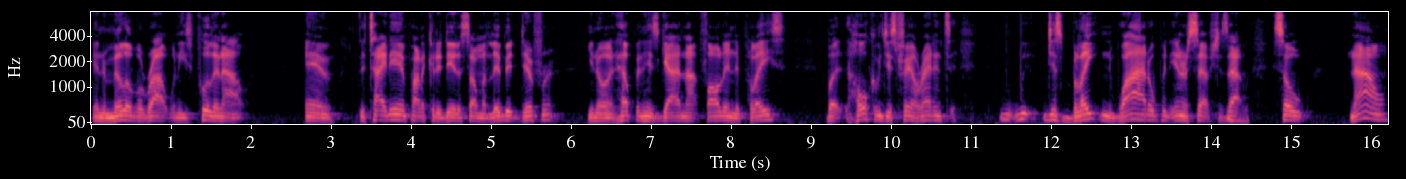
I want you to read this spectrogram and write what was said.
in the middle of a route when he's pulling out, and the tight end probably could have did something a little bit different, you know, and helping his guy not fall into place. But Holcomb just fell right into just blatant, wide open interceptions. That so now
